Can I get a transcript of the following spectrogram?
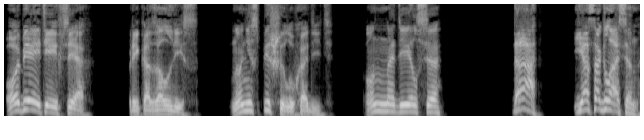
«Убейте их всех!» — приказал лис, но не спешил уходить. Он надеялся... «Да, я согласен!»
